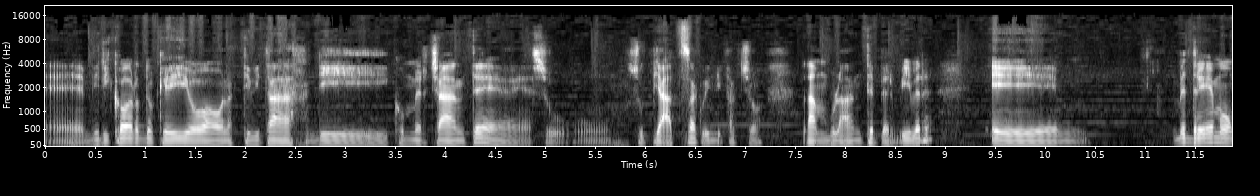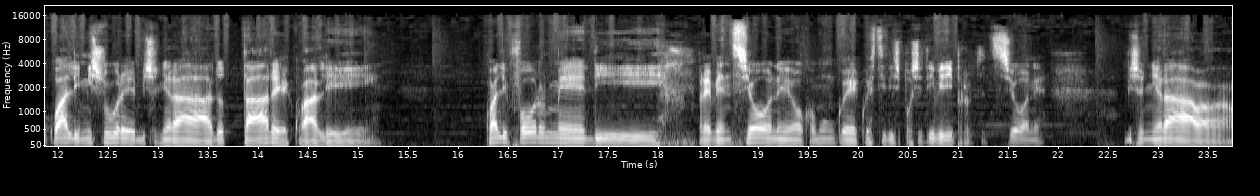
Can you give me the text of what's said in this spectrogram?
Eh, vi ricordo che io ho un'attività di commerciante eh, su, su, piazza, quindi faccio l'ambulante per vivere e vedremo quali misure bisognerà adottare, quali, quali forme di prevenzione o comunque questi dispositivi di protezione bisognerà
